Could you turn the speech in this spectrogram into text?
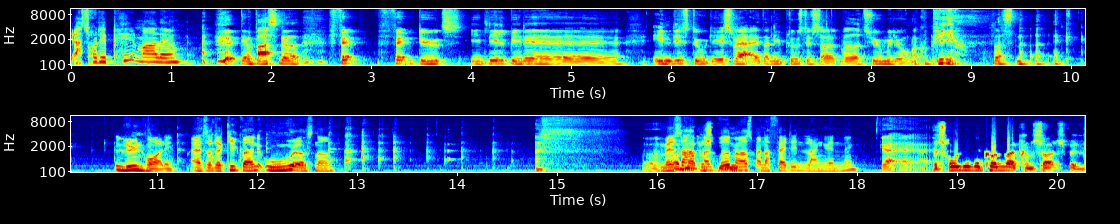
Jeg tror, det er pænt meget at lave. det er jo bare sådan noget fem, fem dudes i et lille bitte øh, indie-studie i Sverige, der lige pludselig solgte hvad, 20 millioner kopier eller sådan noget, ikke? Lynhurtigt. Altså, der gik bare en uge eller sådan noget. Men Og så har man, ved man også, at man har fat i den lange ende, ikke? Ja, ja, ja. Jeg troede lige, det kun var et konsolspil. Men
